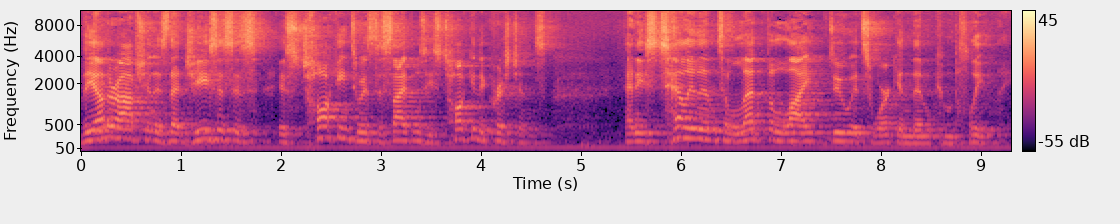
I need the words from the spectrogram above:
The other option is that Jesus is, is talking to his disciples, he's talking to Christians, and he's telling them to let the light do its work in them completely.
